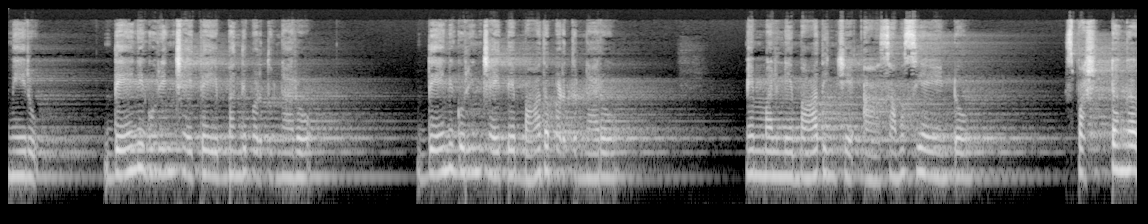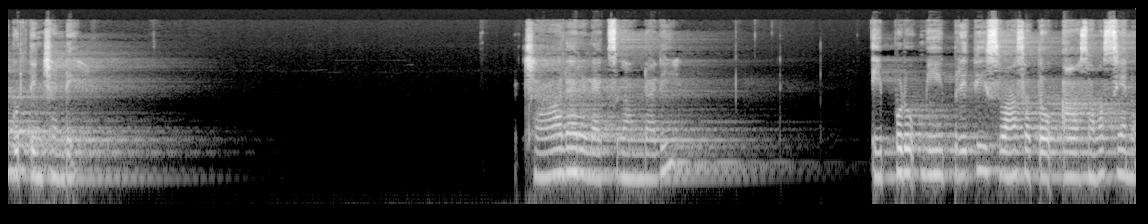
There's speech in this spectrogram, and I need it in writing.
మీరు దేని గురించి అయితే ఇబ్బంది పడుతున్నారో దేని గురించి అయితే బాధపడుతున్నారో మిమ్మల్ని బాధించే ఆ సమస్య ఏంటో స్పష్టంగా గుర్తించండి. చాలా రిలాక్స్గా ఉండాలి. ఇప్పుడు మీ ప్రతి శ్వాసతో ఆ సమస్యను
